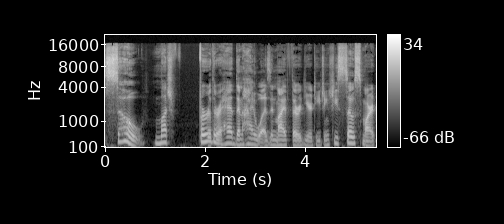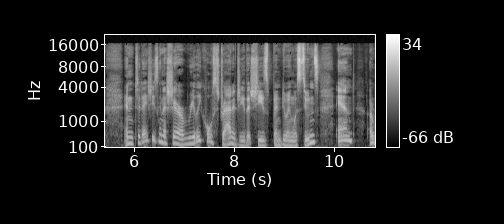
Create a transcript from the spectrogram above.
so much further ahead than I was in my third year teaching. She's so smart. And today she's going to share a really cool strategy that she's been doing with students and a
